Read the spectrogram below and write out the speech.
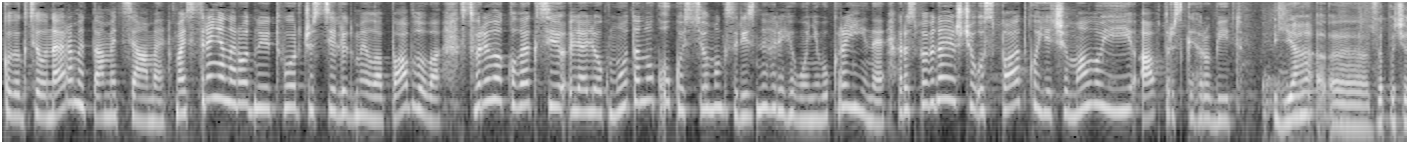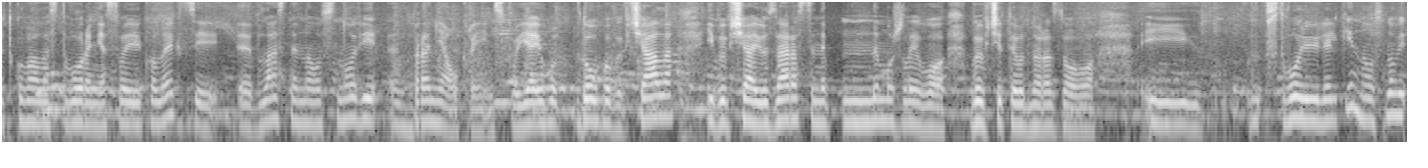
колекціонерами та митцями. Майстриня народної творчості Людмила Павлова створила колекцію ляльок-мотанок у костюмах з різних регіонів України. Розповідає, що у спадку є чимало її авторських робіт. Я е, започаткувала створення своєї колекції е, власне на основі е, вбрання українського. Я його довго вивчала і вивчаю зараз. Це не, неможливо вивчити одноразово. І створюю ляльки на основі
